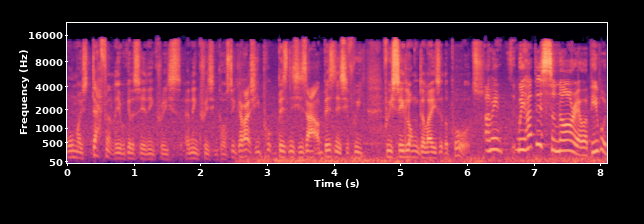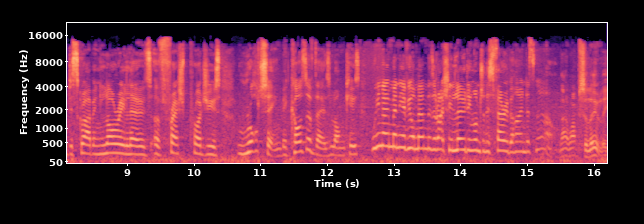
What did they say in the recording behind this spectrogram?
almost definitely we're going to see an increase, an increase in cost. It could actually put businesses out of business if we, if we see long delays at the ports. I mean, we had this scenario where people were describing lorry loads of fresh produce rotting because of those long queues. We know many of your members are actually loading onto this ferry behind us now. No, absolutely.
